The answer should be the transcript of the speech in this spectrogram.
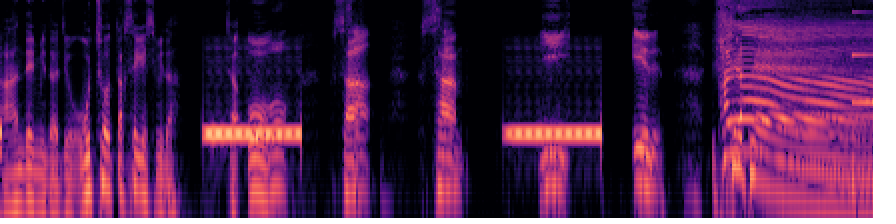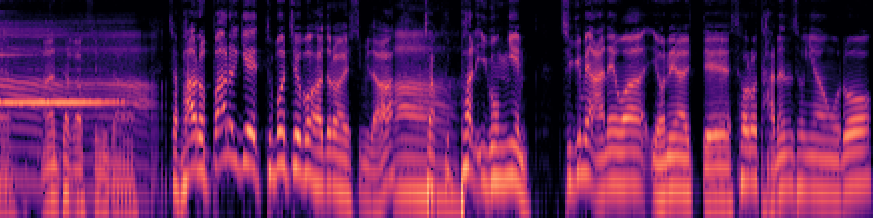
아, 안 됩니다. 지금 5초 딱 세겠습니다. 자, 5, 오, 4, 3, 2, 1. 실패. 안타깝습니다. 자, 바로 빠르게 두 번째 후보 가도록 하겠습니다. 아. 자, 9820님. 지금의 아내와 연애할 때 서로 다른 성향으로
